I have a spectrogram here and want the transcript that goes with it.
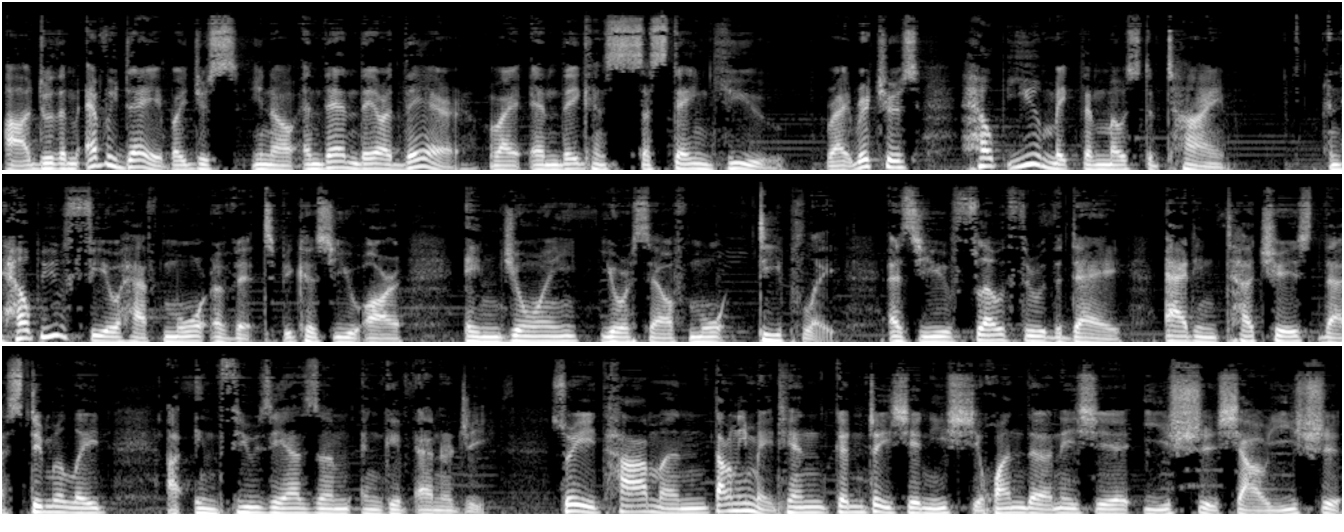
uh, do them every day, but you just you know, and then they are there, right? And they can sustain you, right? Rituals help you make the most of time and help you feel have more of it because you are enjoying yourself more deeply as you flow through the day, adding touches that stimulate uh, enthusiasm and give energy. 所以他们，当你每天跟这些你喜欢的那些仪式、小仪式、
